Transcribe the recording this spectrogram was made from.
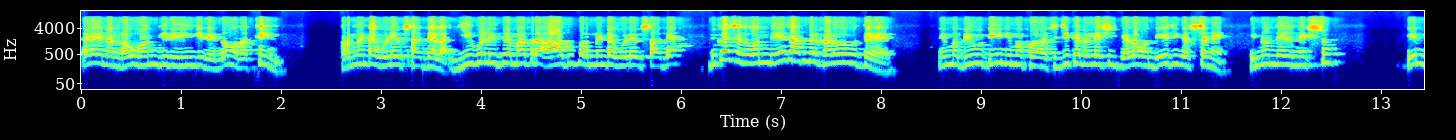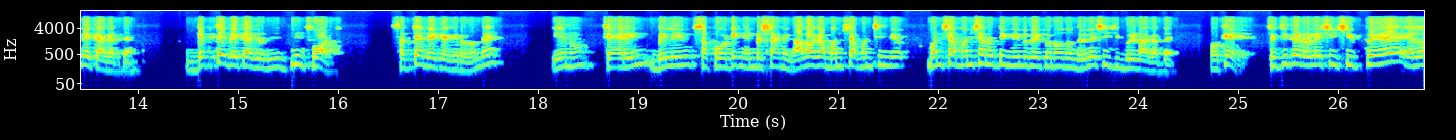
ಏ, ನನ್ ಲವ್ ಹಂಗಿದೆ, ಹಿಂಗಿದೆ ನೋ ನಥಿಂಗ್ ಪರ್ಮನೆಂಟ್ ಆಗಿ ಉಳಿಯೋಕ್ ಸಾಧ್ಯ ಇಲ್ಲ. ಈಗಳಿದ್ರೆ ಮಾತ್ರ ಅದು ಪರ್ಮನೆಂಟ್ ಆಗಿ ಉಳಿಯೋಕ್ ಸಾಧ್ಯ. ಬಿಕಾಸ್ ಅದು ಒಂದ್ ಏಜ್ ಆದ್ಮೇಲೆ ಕಳೆದೋಗುತ್ತೆ. ನಿಮ್ಮ ಬ್ಯೂಟಿ ನಿಮ್ಮ ಫಿಸಿಕಲ್ ರಿಲೇಶನ್ಶಿಪ್ ಎಲ್ಲ ಒಂದ್ ಏಜಿಗೆ ಅಷ್ಟೇನೆ. ಇನ್ನೊಂದ್ ಏಜ್ ನೆಕ್ಸ್ಟ್ ಏನ್ ಬೇಕಾಗತ್ತೆ? ಡೆಪ್ತೇ ಬೇಕಾಗಿರೋದು. ಇಟ್ ಮೀನ್ಸ್ ವಾಟ್ ಸತ್ಯ ಬೇಕಾಗಿರೋದು. ಅಂದ್ರೆ ಏನು? ಕೇರಿಂಗ್ ಬಿಲೀವ್ ಸಪೋರ್ಟಿಂಗ್ ಅಂಡರ್ಸ್ಟ್ಯಾಂಡಿಂಗ್ ಆವಾಗ ಮನುಷ್ಯ ಮನುಷ್ಯನ ಮನುಷ್ಯ ಮನುಷ್ಯನೊಟ್ಟಿಗೆ ನಿಲ್ಬೇಕು ಅನ್ನೋದು ಒಂದು ರಿಲೇಶನ್ಶಿಪ್ ಬಿಲ್ಡ್ ಆಗುತ್ತೆ. ಓಕೆ ಫಿಸಿಕಲ್ ರಿಲೇಶನ್ಶಿಪ್ಪೇ ಎಲ್ಲ.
